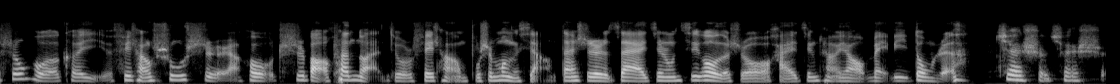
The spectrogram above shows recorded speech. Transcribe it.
生活可以非常舒适，然后吃饱穿暖就是非常不是梦想。但是在金融机构的时候，还经常要美丽动人。确实，确实。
